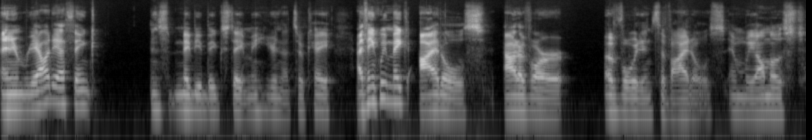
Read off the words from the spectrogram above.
And in reality I think it's maybe a big statement here and that's okay. I think we make idols out of our avoidance of idols and we almost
